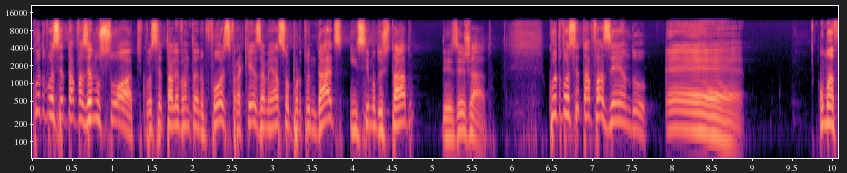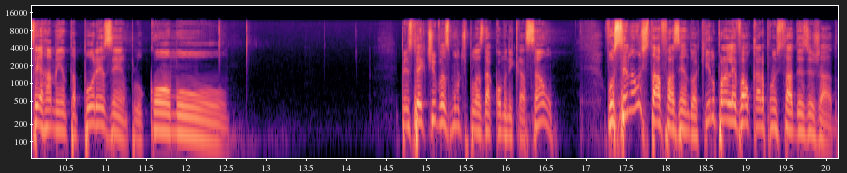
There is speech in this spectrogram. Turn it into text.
Quando você está fazendo o SWOT, você está levantando força, fraqueza, ameaça, oportunidades em cima do estado desejado. Quando você está fazendo é, uma ferramenta, por exemplo, como perspectivas múltiplas da comunicação, você não está fazendo aquilo para levar o cara para um estado desejado.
